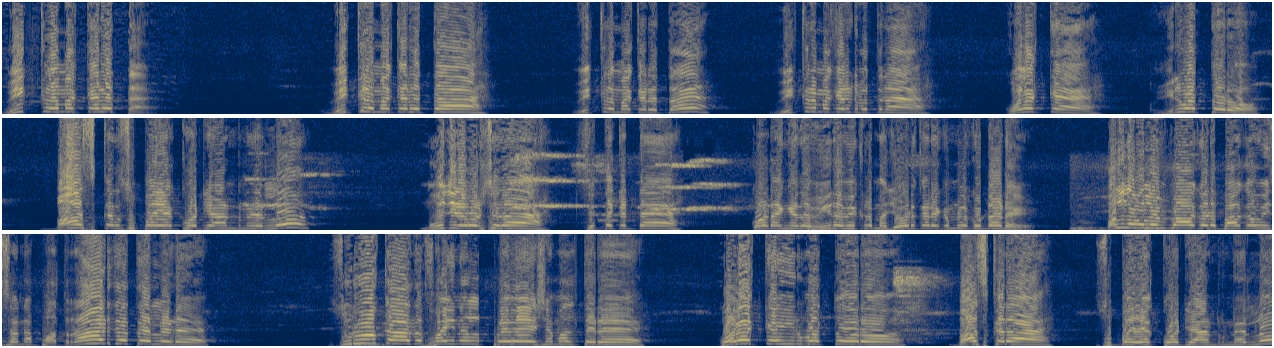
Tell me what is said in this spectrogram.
ವಿಕ್ರಮ ಕರತ್ತ ವಿಕ್ರಮ ಕರತ್ತ ವಿಕ್ರಮ ಕರತ್ತ ವಿಕ್ರಮ ಕರಡಿ ಬತ್ತನ ಕೊಳಕ್ಕೆ ಇರುವತ್ತರು ಭಾಸ್ಕರ ಸುಬ್ಬಯ್ಯ ಕೋಟ್ಯಾಂಡನಲ್ಲೂ ಮೂಜಿನ ವರ್ಷದ ಸಿದ್ದಕಟ್ಟೆ ಕೋಟಂಗದ ವೀರ ವಿಕ್ರಮ ಜೋಡ್ಕರೆ ಕಮಲ ಕೊಟ್ಟಾಡು ಬಲ್ಲ ಬಲ್ಲ ವಿಭಾಗದ ಭಾಗವಹಿಸನ ಪದರಾಡಿದ ತೆರಳಿಡು ಸುರುಕಾದ ಫೈನಲ್ ಪ್ರವೇಶ ಮಲ್ತೆರೆ. ಕೊಳಕ್ಕೆ ಇರುವತ್ತೋರು, ಭಾಸ್ಕರ, ಸುಬ್ಬಯ್ಯ ಕೋಟ್ಯಾಂಡ್ರನೆಲ್ಲೂ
